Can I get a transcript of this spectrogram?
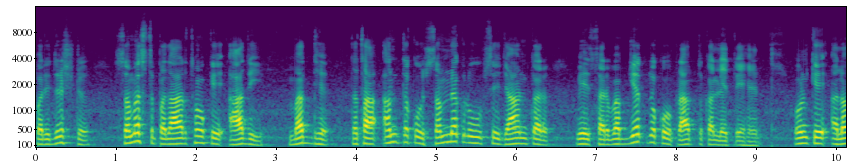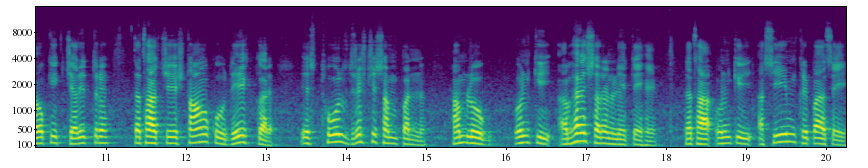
परिदृष्ट समस्त पदार्थों के आदि मध्य तथा अंत को सम्यक रूप से जानकर वे सर्वज्ञत्व को प्राप्त कर लेते हैं। उनके अलौकिक चरित्र तथा चेष्टाओं को देखकर स्थूल दृष्टि संपन्न हम लोग उनकी अभय शरण लेते हैं तथा उनकी असीम कृपा से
